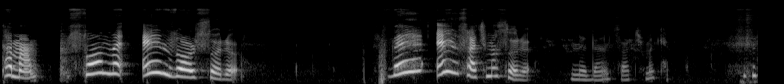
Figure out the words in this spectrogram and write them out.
Tamam. Son ve en zor soru. Ve en saçma soru. Neden saçma ki?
